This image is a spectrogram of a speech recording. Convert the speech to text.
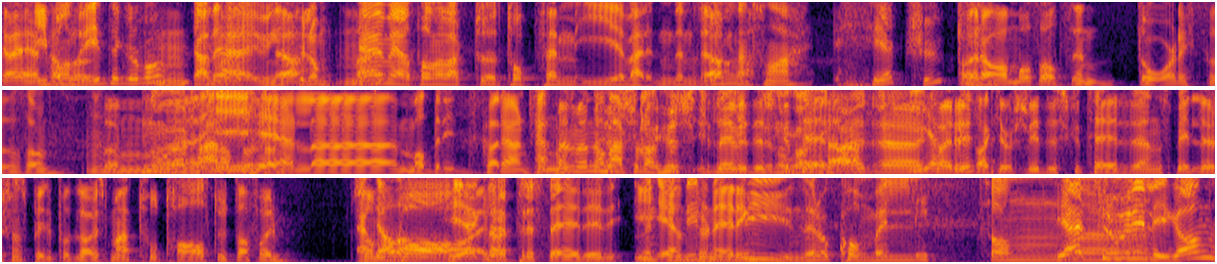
Ja, jeg I Madrid, altså, Madrid, tenker du på? Mm, Ja, det er jo ingen Ja, tvil om. nei. Jeg mener at han har vært uh, topp fem i verden denne sesongen. Ja, altså, han er helt sjuk. Og Ramos har hatt sin dårligste sesong som Noe eh, så er han i hele Madrid-karrieren sin. Men, men husk, langt husk det vi diskuterer her, Ja, eh, karer. av kurs. Vi diskuterer en spiller som spiller på et lag som er totalt ute av form. Som Ja da, bare presterer i Men de begynner å komme litt sånn Jeg tror i ligaen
